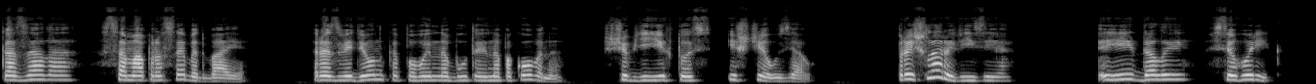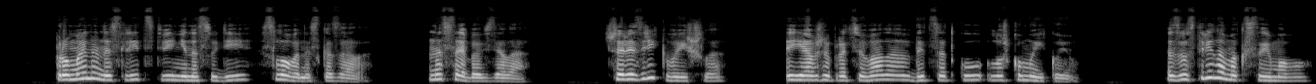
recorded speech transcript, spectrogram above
Казала, сама про себе дбає. Розвідьонка повинна бути напакована, щоб її хтось іще узяв. Прийшла ревізія, їй дали всього рік. Про мене на слідстві ні на суді слова не сказала на себе взяла. Через рік вийшла. Я вже працювала в дитсадку ложкомийкою. Зустріла Максимову,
